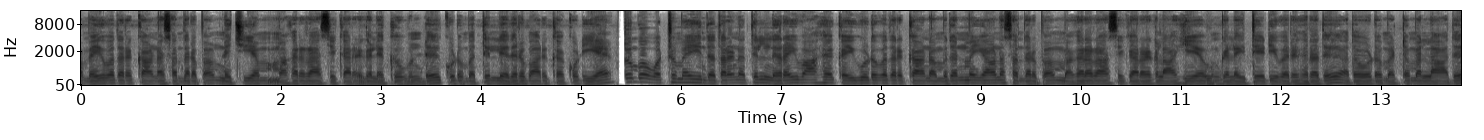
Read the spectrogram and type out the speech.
அமைவதற்கான சந்தர்ப்பம் நிச்சயம் மகர ராசிக்காரர்களுக்கு உண்டு. குடும்பத்தில் எதிர்பார்க்கக்கூடிய குடும்ப ஒற்றுமை இந்த தருணத்தில் நிறைவாக கைகூடுவதற்கான முதன்மையான சந்தர்ப்பம் மகர ராசிக்காரர்களாகிய உங்களை தேடி வருகிறது. அதோடு மட்டுமல்லாது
